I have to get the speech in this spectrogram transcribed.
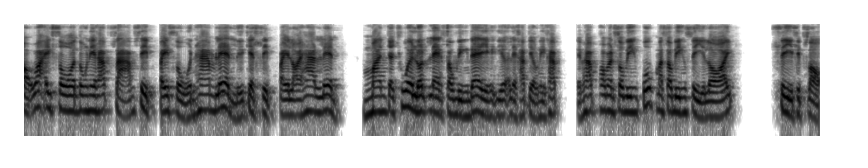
บอกว่าไอโซนตรงนี้ครับสามสิบไปศูนย์ห้ามเล่น หรือเจ็ดสิบไปร้อยห้ามเล่น มันจะช่วยลดแรงสวิงได้เยอะเลยครับ เดี๋ยวนี้ครับเห็นไหมครับ พอมันสวิงปุ๊บมันสวิงสี่ร้อย สี่สิบสอ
